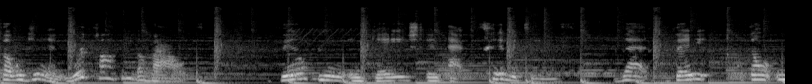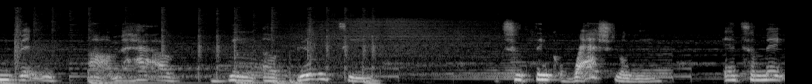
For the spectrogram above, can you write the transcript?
So, again, we're talking about them being engaged in activities that they don't even um, have the ability to think rationally and to make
